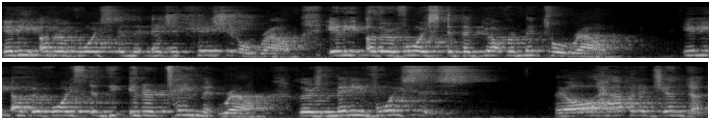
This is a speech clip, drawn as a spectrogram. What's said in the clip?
any other voice in the educational realm, any other voice in the governmental realm, any other voice in the entertainment realm. There's many voices. They all have an agenda.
